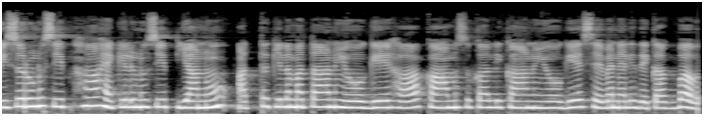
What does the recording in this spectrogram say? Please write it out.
විසරුණු සිත් හා හැකිලුණු සිත් යනු අත්ත කිලමතානු යෝගේ හා කාමසුකල්ලිකානු යෝගයේ සෙවණැලි දෙකක් බව.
